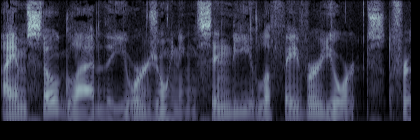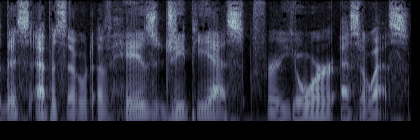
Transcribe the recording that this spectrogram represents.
I am so glad that you are joining Cindy LaFavor Yorks for this episode of His GPS for Your SOS.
